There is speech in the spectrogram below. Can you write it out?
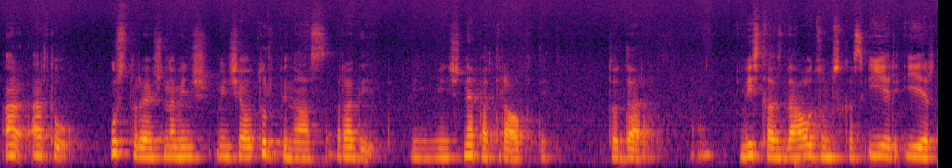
ar, ar to uzturēšanu viņš, viņš jau turpinās radīt. Viņš nepatraukti to dara. Viss tās daudzums, kas ir, ir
